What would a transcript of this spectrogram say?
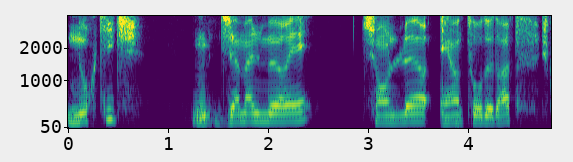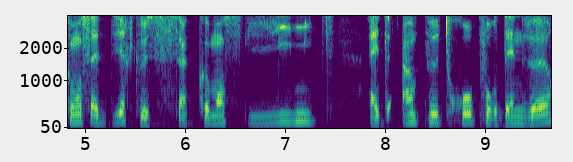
Nourkic, Mm. Jamal Murray, Chandler et un tour de draft. Je commence à te dire que ça commence limite à être un peu trop pour Denver,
